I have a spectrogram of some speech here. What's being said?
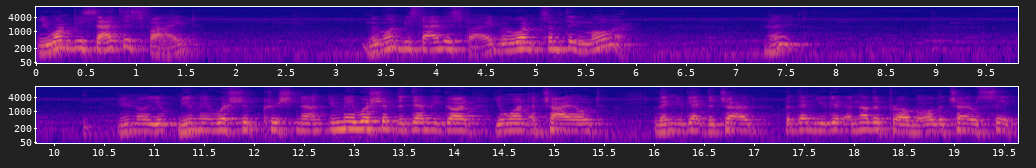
You won't be satisfied. We won't be satisfied. We want something more. Right? You know, you, you may worship Krishna, you may worship the demigod, you want a child, then you get the child, but then you get another problem, oh, the child's sick.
